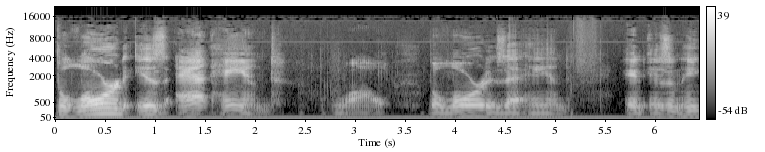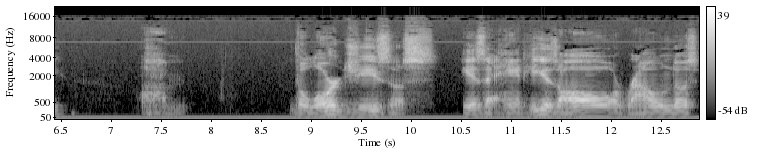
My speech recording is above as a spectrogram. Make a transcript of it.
The Lord is at hand. Wow. The Lord is at hand. And isn't He? Um, the Lord Jesus is at hand. He is all around us.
